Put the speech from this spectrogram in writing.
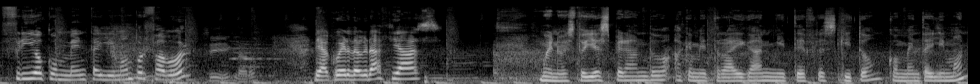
frío con menta y limón, por favor? Sí, claro. De acuerdo, gracias. Bueno, estoy esperando a que me traigan mi té fresquito con menta y limón,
